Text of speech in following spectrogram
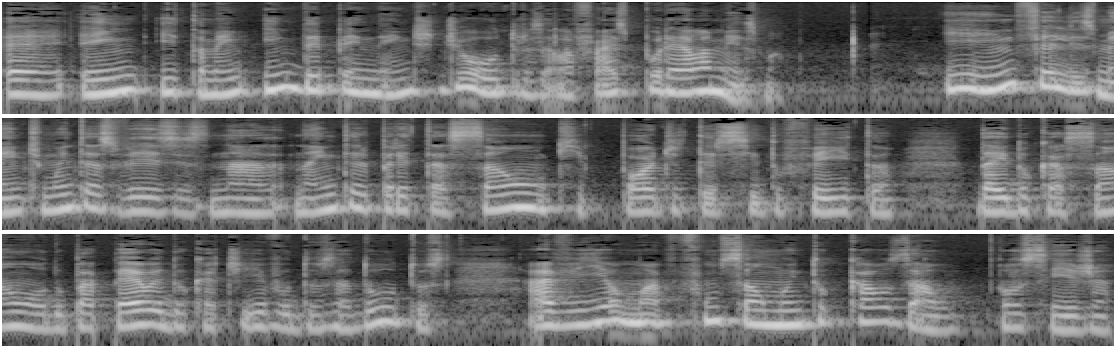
é, em, e também independente de outros, ela faz por ela mesma. E infelizmente, muitas vezes, na, na, interpretação que pode ter sido feita da educação ou do papel educativo dos adultos, havia uma função muito causal, ou seja,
